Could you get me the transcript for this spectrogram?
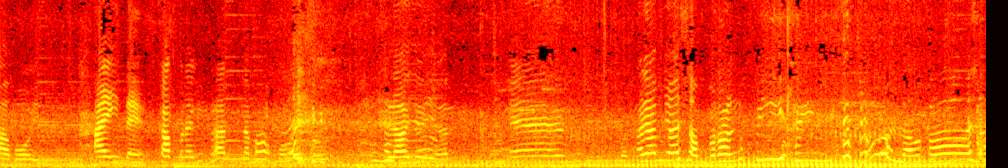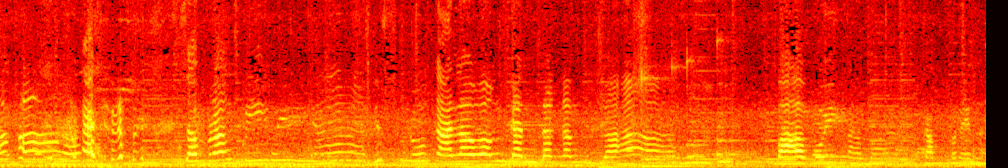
baboy. Ay, hindi. Kapreng flat na baboy. alam nyo yun. And, alam nyo, sobrang feeling. Wala ka, wala ka. sobrang feeling niya. Diyos ko, kalawang ganda-ganda. Baboy naman. Kapre na.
